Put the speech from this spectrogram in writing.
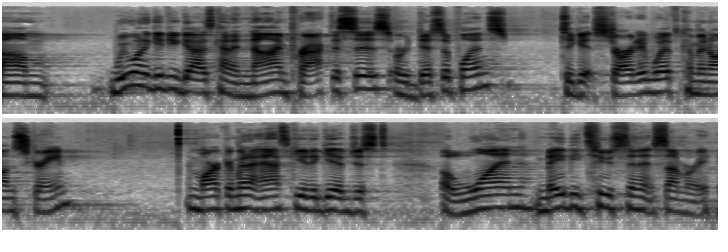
um, we want to give you guys kind of nine practices or disciplines to get started with coming on screen. Mark, I'm going to ask you to give just a one, maybe two sentence summary.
